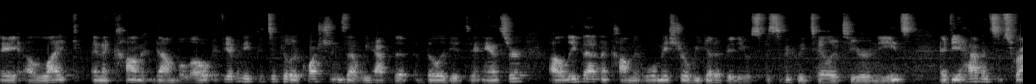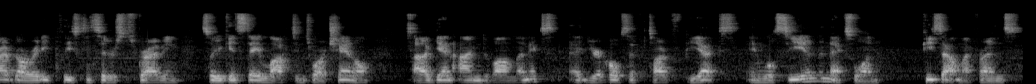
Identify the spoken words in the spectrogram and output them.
a, a like and a comment down below. If you have any particular questions that we have the ability to answer, uh, leave that in a comment. We'll make sure we get a video specifically tailored to your needs. If you haven't subscribed already, please consider subscribing so you can stay locked into our channel. Uh, again, I'm Devon Lennox, at your host at Photography PX, and we'll see you in the next one. Peace out, my friends.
